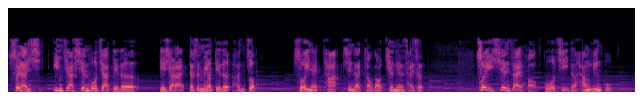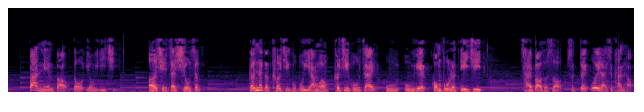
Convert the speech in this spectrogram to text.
虽然运价现货价跌的跌下来，但是没有跌得很重，所以呢，他现在调高全年的财测。所以现在哈，国际的航运股。半年报都优于预期，而且在修正，跟那个科技股不一样哦。科技股在五五月公布了第一季财报的时候，是对未来是看好，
